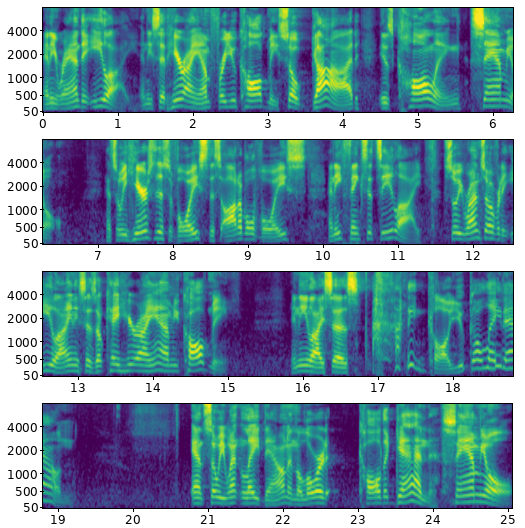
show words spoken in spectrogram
And he ran to Eli and he said, Here I am, for you called me. So God is calling Samuel. And so he hears this voice, this audible voice, and he thinks it's Eli. So he runs over to Eli and he says, Okay, here I am. You called me. And Eli says, I didn't call you. Go lay down. And so he went and laid down, and the Lord called again, Samuel.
